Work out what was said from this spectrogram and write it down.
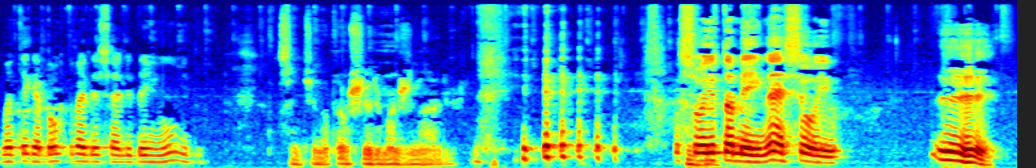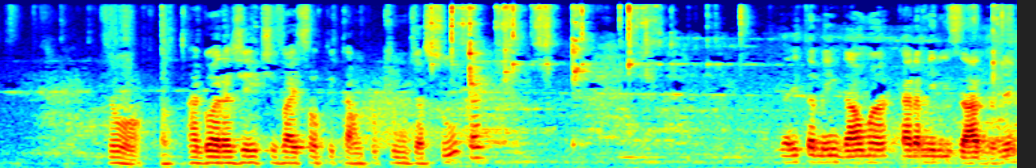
Manteiga é bom porque vai deixar ele bem úmido. Tô sentindo até o cheiro imaginário. O shoyu também, né, shoyu? E Então, ó, agora a gente vai salpicar um pouquinho de açúcar. Daí também dá uma caramelizada, né?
